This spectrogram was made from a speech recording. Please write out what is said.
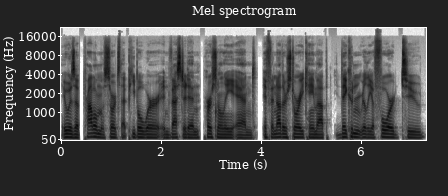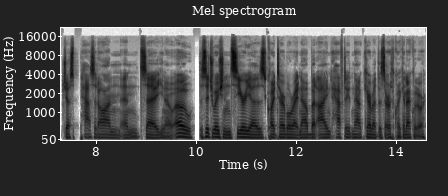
It was a problem of sorts that people were invested in personally. And if another story came up, they couldn't really afford to just pass it on and say, you know, oh, the situation in Syria is quite terrible right now, but I have to now care about this earthquake in Ecuador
